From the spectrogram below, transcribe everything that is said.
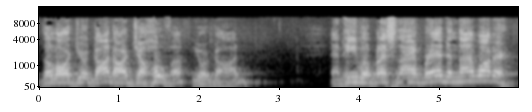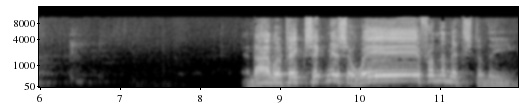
the Lord your God, or Jehovah your God, and he will bless thy bread and thy water. And I will take sickness away from the midst of thee.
